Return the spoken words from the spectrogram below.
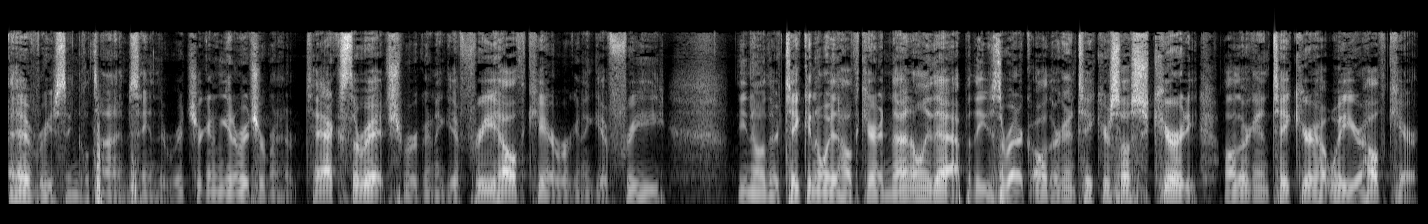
every single time, saying the rich are going to get richer. We're going to tax the rich. We're going to give free health care. We're going to give free, you know, they're taking away the health care. And not only that, but they use the rhetoric, oh, they're going to take your Social Security. Oh, they're going to take your, away your health care.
